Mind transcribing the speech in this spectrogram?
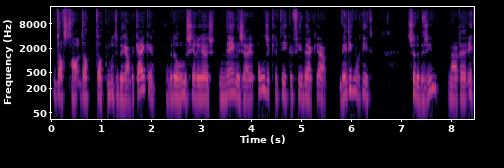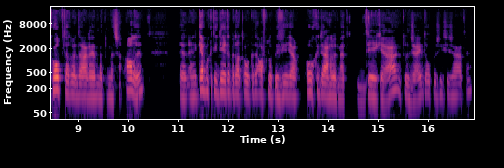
dat, dat, dat moeten we gaan bekijken. Ik bedoel, hoe serieus nemen zij onze kritieke feedback? Ja, weet ik nog niet. Zullen we zien. Maar uh, ik hoop dat we daar uh, met, met z'n allen. Uh, en ik heb ook het idee dat we dat ook de afgelopen vier jaar ook gedaan hebben met DGA, toen zij in de oppositie zaten.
